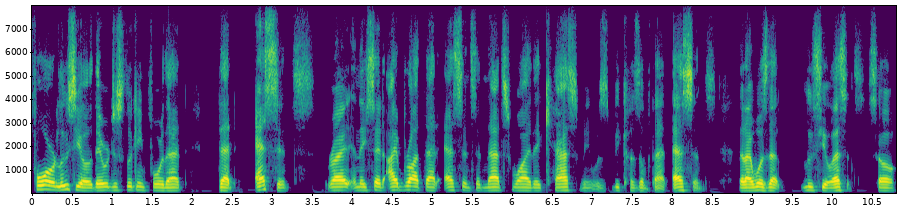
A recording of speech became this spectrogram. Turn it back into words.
for Lucio they were just looking for that that essence right? And they said I brought that essence and that's why they cast me was because of that essence that I was that Lucio essence. So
